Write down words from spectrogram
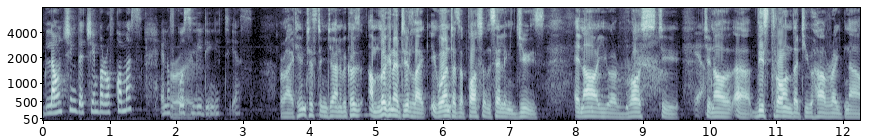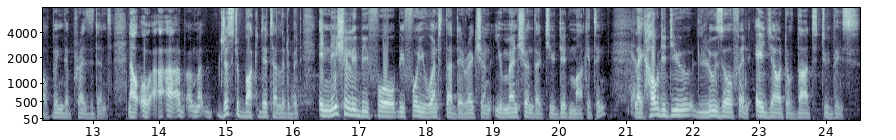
launching the Chamber of Commerce and of course leading it, yes. Right, interesting journey because I'm looking at it like you went as a person selling juice and now you are rose to, Yeah. to now uh, this throne that you have right now being the president. Now, oh, I, I, I'm- just to backdate a little bit, initially before, before you went that direction, you mentioned that you did marketing. Yes. Like how did you lose off and edge out of that to this?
